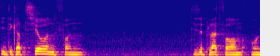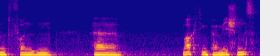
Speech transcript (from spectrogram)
Integration von dieser Plattform und von den äh, Marketing Permissions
